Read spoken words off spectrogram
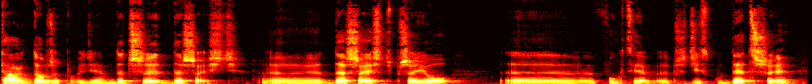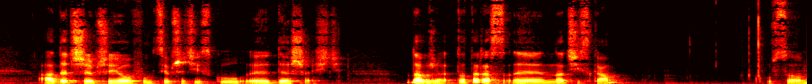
Tak, dobrze powiedziałem. D3, D6. D6 przejął funkcję przycisku D3, a D3 przyjął funkcję przycisku D6. Dobrze, to teraz naciskam kursor.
